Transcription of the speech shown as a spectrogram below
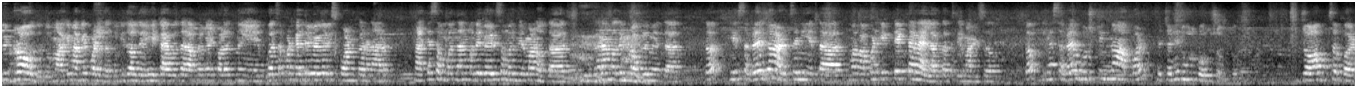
विड्रॉ होत जातो मागे मागे पडत जातो की जाऊ दे हे काय होतं आपल्याला काही कळत नाहीये. उगाच आपण काहीतरी वेगळं रिस्पॉन्ड करणार. नात्या संबंधांमध्ये गैरसमज निर्माण होतात घरामध्ये प्रॉब्लेम येतात. तर हे सगळ्या ज्या अडचणी येतात मग आपण एकटे एकटा राहायला लागतात ते माणसं. तर ह्या सगळ्या गोष्टींना आपण त्याच्याने दूर करू शकतो. जॉबचं पण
